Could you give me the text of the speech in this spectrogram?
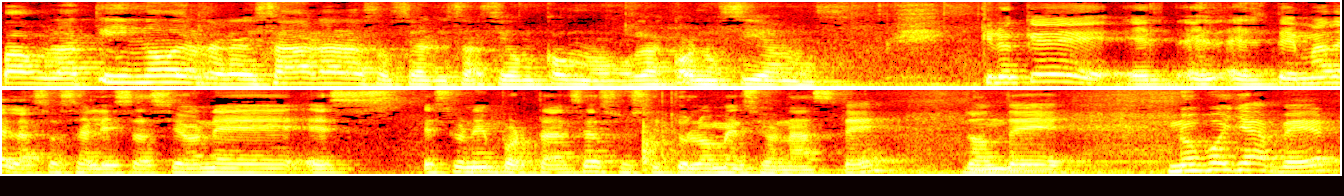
paulatino el regresar a la socialización como la conocíamos. creo que el, el- el tema de la socialización eh, es, es una importancia, Susi, tú lo mencionaste, donde no voy a ver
